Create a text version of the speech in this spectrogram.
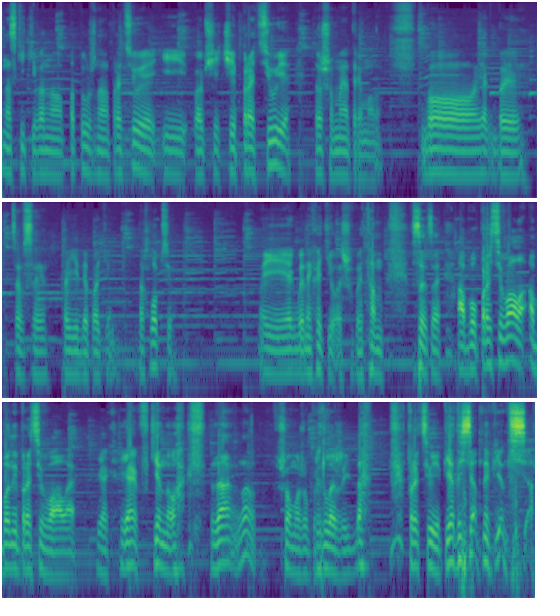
наскільки воно потужно працює і взагалі чи працює те, що ми отримали. Бо якби це все поїде потім до хлопців. І якби не хотілося, щоб там все це або працювало, або не працювало, як, як в кіно. Да? Ну, що можу предложити? Да? Працює 50 на 50.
